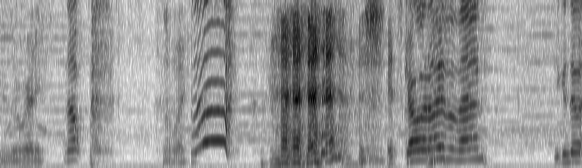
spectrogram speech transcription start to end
You're already Nope. It's not working. It's going over, man. You can do it.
